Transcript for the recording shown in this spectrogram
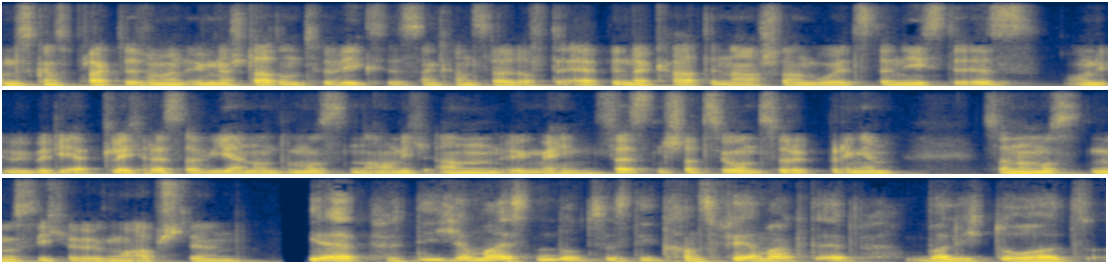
Und es ist ganz praktisch, wenn man in irgendeiner Stadt unterwegs ist, dann kannst du halt auf der App in der Karte nachschauen, wo jetzt der nächste ist und über die App gleich reservieren und du musst ihn auch nicht an irgendwelchen festen Stationen zurückbringen, sondern musst nur sicher irgendwo abstellen. Die App, die ich am meisten nutze, ist die Transfermarkt-App, weil ich dort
